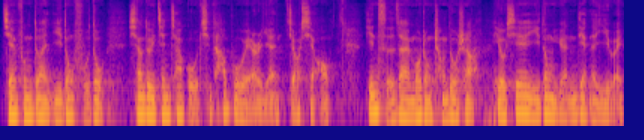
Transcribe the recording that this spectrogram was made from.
肩峰端移动幅度相对肩胛骨其他部位而言较小，因此在某种程度上有些移动原点的意味。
